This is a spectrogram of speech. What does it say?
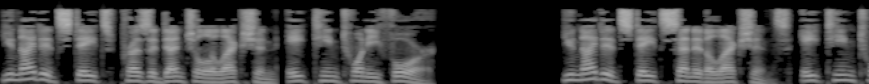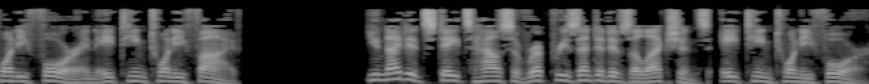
United States presidential election, 1824 United States Senate elections, 1824 and 1825 United States House of Representatives elections, 1824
